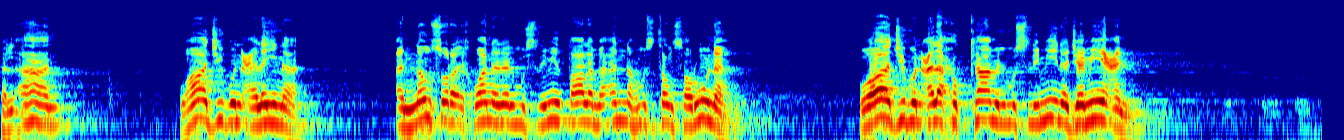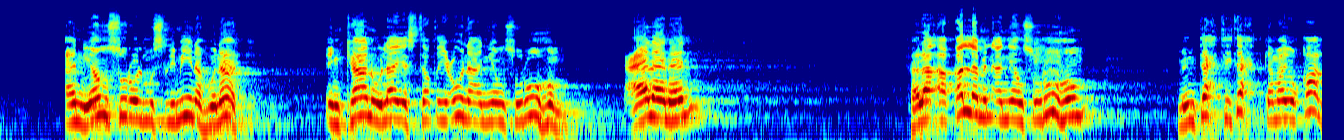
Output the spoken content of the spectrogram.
فالآن واجب علينا أن ننصر إخواننا المسلمين طالما أنهم استنصرونا. واجب على حكام المسلمين جميعا أن ينصروا المسلمين هناك. إن كانوا لا يستطيعون أن ينصروهم علنا فلا أقل من أن ينصروهم من تحت تحت كما يقال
